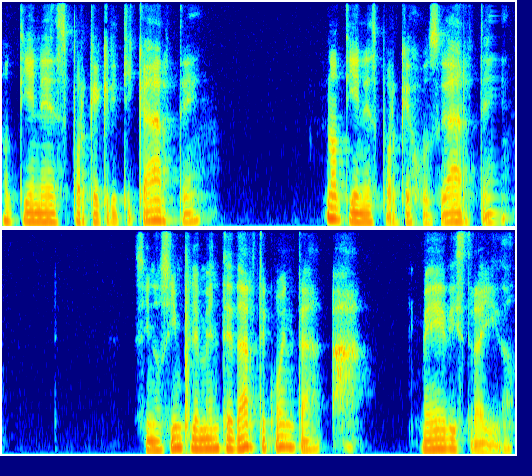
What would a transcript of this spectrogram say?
No tienes por qué criticarte, no tienes por qué juzgarte, sino simplemente darte cuenta, ah, me he distraído.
